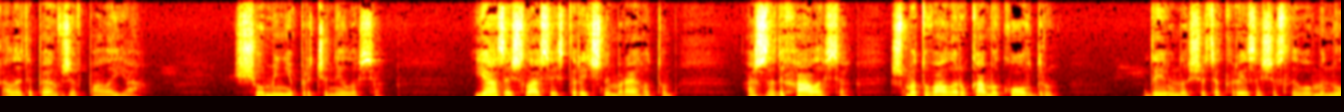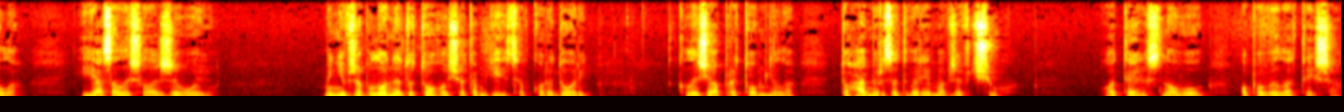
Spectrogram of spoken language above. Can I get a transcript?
Але тепер вже впала я. Що мені причинилося? Я зайшлася істеричним реготом, аж задихалася, шматувала руками ковдру. Дивно, що ця криза щасливо минула, і я залишилась живою. Мені вже було не до того, що там діється в коридорі. Коли ж я опритомніла, то гамір за дверима вже вчух. Готель знову оповила тиша.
